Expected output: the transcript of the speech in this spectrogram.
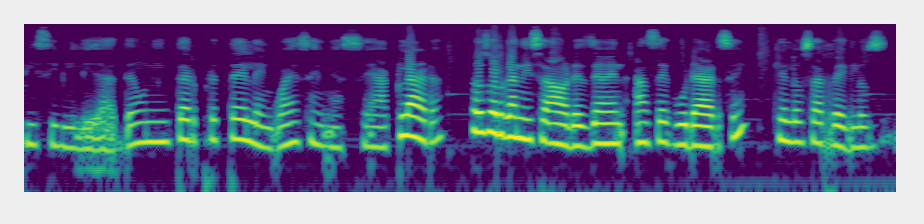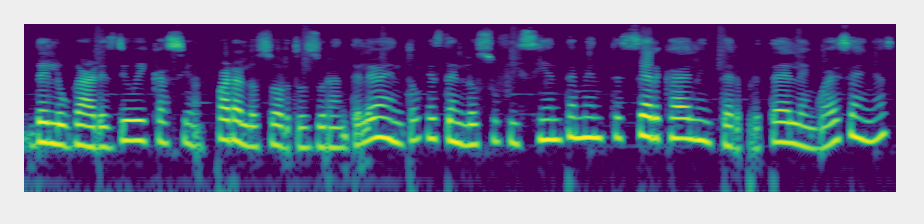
visibilidad de un intérprete de lengua de señas sea clara, los organizadores deben asegurarse que los arreglos de lugares de ubicación para los sordos durante el evento estén lo suficientemente cerca del intérprete de lengua de señas,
